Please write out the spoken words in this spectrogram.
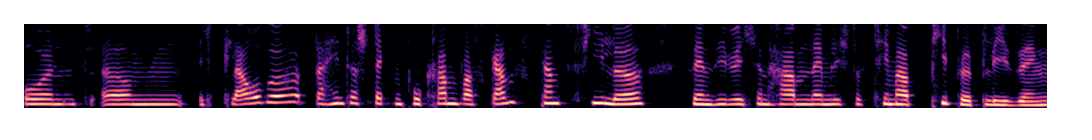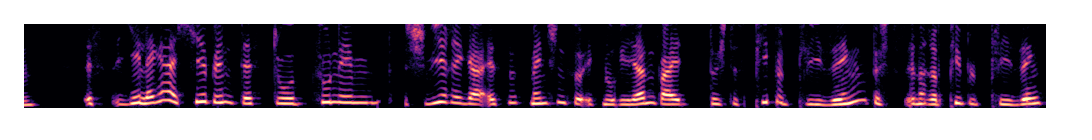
Und ähm, ich glaube, dahinter steckt ein Programm, was ganz, ganz viele Sensibelchen haben, nämlich das Thema People Pleasing ist, je länger ich hier bin, desto zunehmend schwieriger ist es, Menschen zu ignorieren, weil durch das People-Pleasing, durch das innere People-Pleasing,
